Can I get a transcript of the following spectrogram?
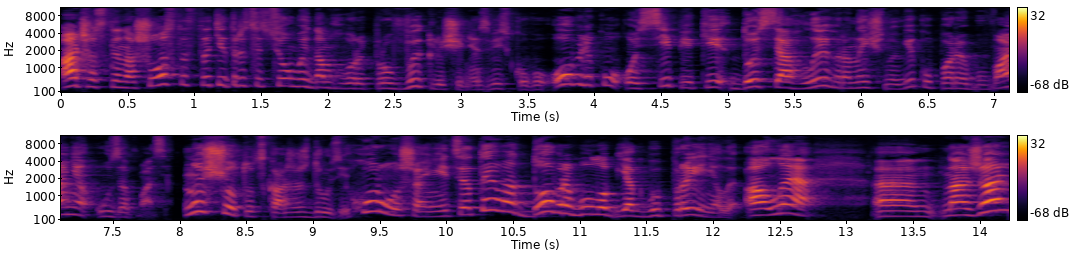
А частина 6 статті 37 нам говорить про виключення з військового обліку осіб, які досягли граничного віку перебування у запасі. Ну що тут скажеш, друзі? Хороша ініціатива, добре було б, якби прийняли. Але, е, на жаль,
